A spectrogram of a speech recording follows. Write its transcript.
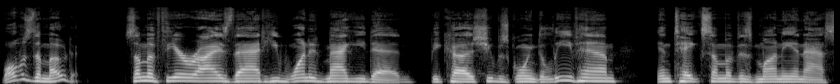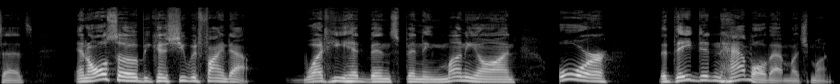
what was the motive? Some have theorized that he wanted Maggie dead because she was going to leave him and take some of his money and assets, and also because she would find out what he had been spending money on or that they didn't have all that much money.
